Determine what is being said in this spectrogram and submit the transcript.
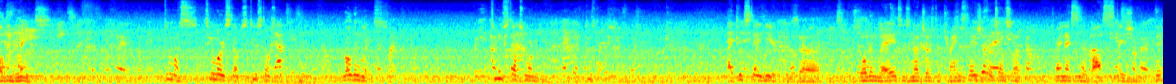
Golden Glades. Two more, two more stops. Two stops. Golden Glades. Two stops more. Two stops. I could stay here because uh, Golden Glades is not just a train station; it's also right next to the bus station, big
